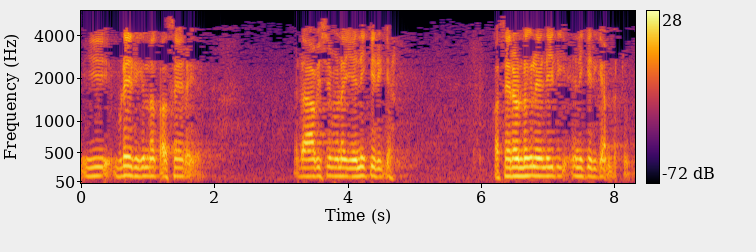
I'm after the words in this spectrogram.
ഈ ഇവിടെ ഇരിക്കുന്ന കസേരയുടെ ആവശ്യമാണ് എനിക്കിരിക്കാൻ. കസേര ഉണ്ടെങ്കിൽ എനിക്കിരിക്കാൻ പറ്റും.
